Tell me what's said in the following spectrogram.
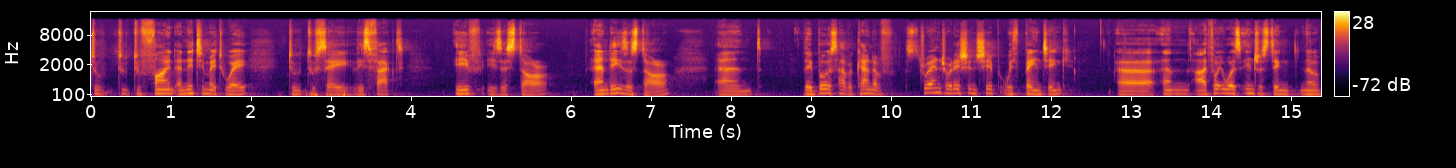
to, to, to find an intimate way to, to say this fact. Yves is a star, Andy is a star, and they both have a kind of strange relationship with painting. Uh, and I thought it was interesting, you know,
